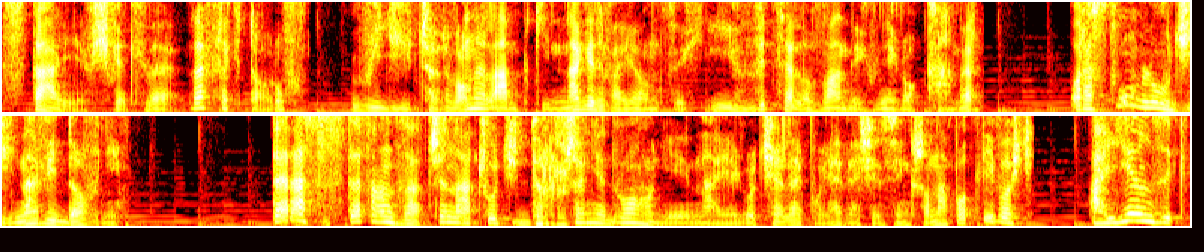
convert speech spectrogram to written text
Staje w świetle reflektorów, widzi czerwone lampki nagrywających i wycelowanych w niego kamer oraz tłum ludzi na widowni. Teraz Stefan zaczyna czuć drżenie dłoni, na jego ciele pojawia się zwiększona potliwość, a język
